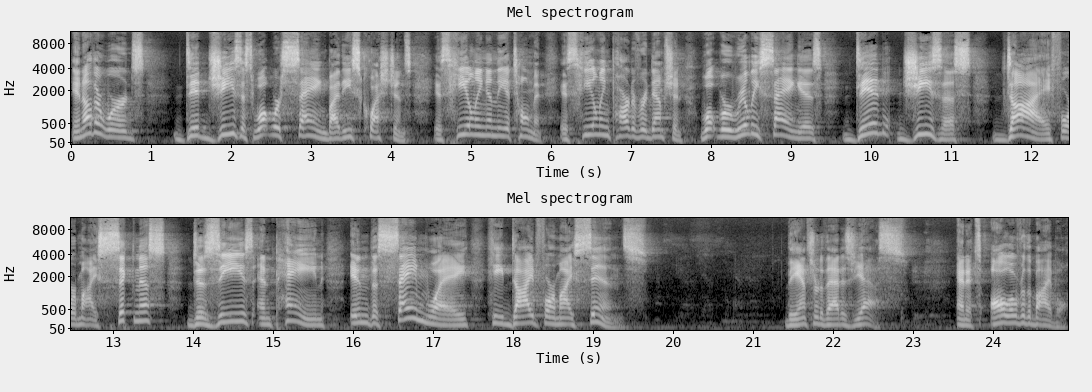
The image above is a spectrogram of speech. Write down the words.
In other words, did Jesus, what we're saying by these questions, is healing in the atonement? Is healing part of redemption? What we're really saying is, did Jesus die for my sickness, disease, and pain in the same way he died for my sins? The answer to that is yes. And it's all over the Bible.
